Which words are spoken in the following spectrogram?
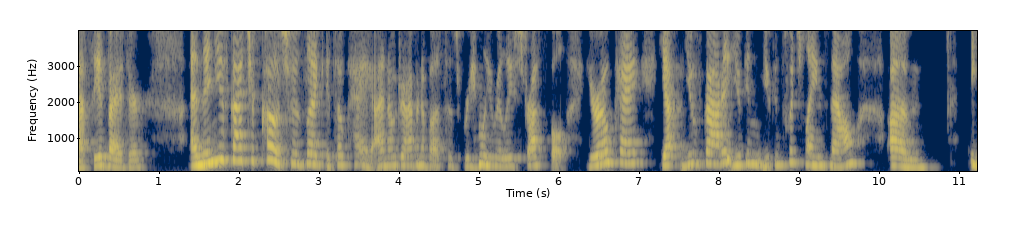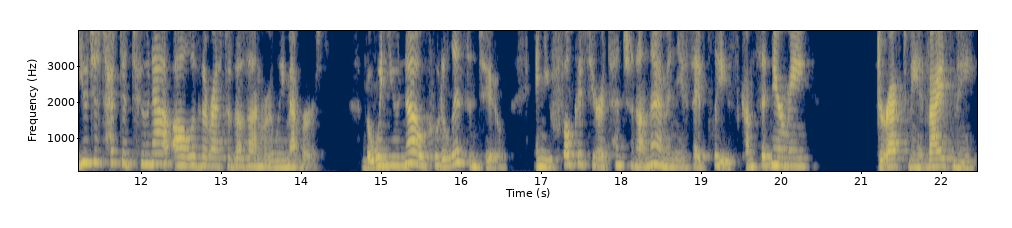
that's the advisor. And then you've got your coach who's like, it's okay. I know driving a bus is really, really stressful. You're okay. Yep, you've got it. You can you can switch lanes now. Um, you just have to tune out all of the rest of those unruly members. But mm-hmm. when you know who to listen to and you focus your attention on them and you say, please come sit near me, direct me, advise me,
